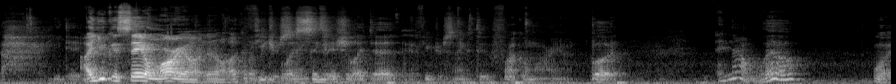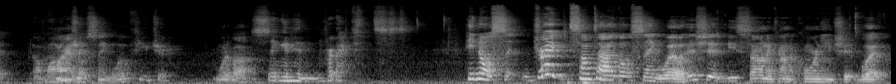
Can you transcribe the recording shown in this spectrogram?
he did. uh, you can say Omarion and all that kind of Future people like singing and shit like that, Yeah, Future sings too. Fuck Omarion. but and not well. What? Oh, Omarion Future. don't sing well. Future What about? singing and rapping. He don't sing. Drake sometimes don't sing well. His shit be sounding kind of corny and shit, but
